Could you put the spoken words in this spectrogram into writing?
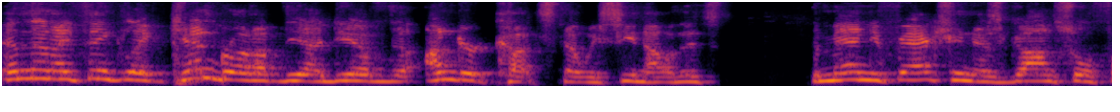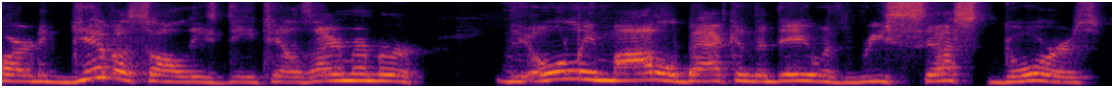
And then I think, like Ken brought up the idea of the undercuts that we see now. That's the manufacturing has gone so far to give us all these details. I remember the only model back in the day with recessed doors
